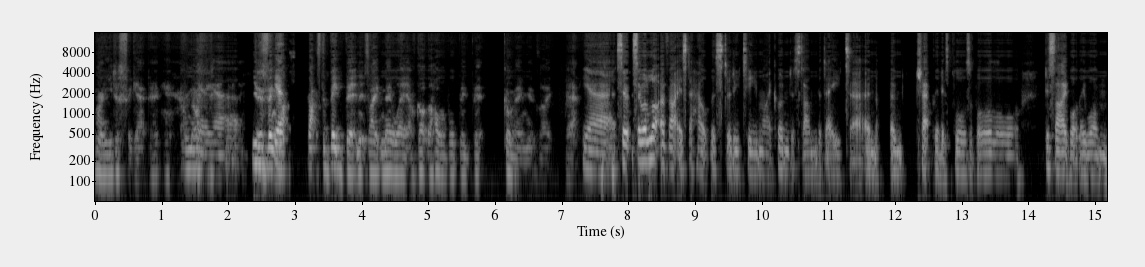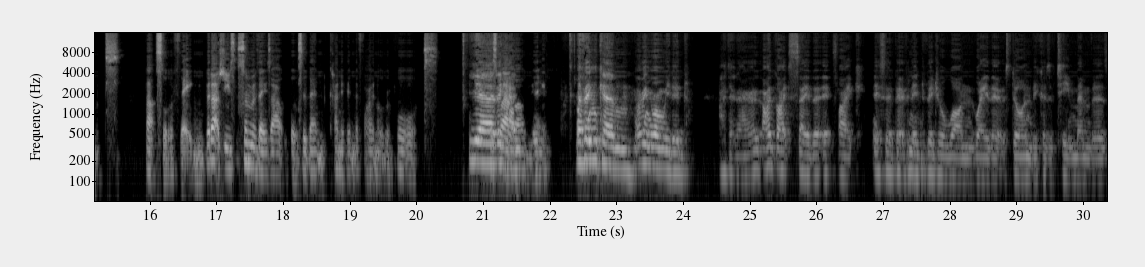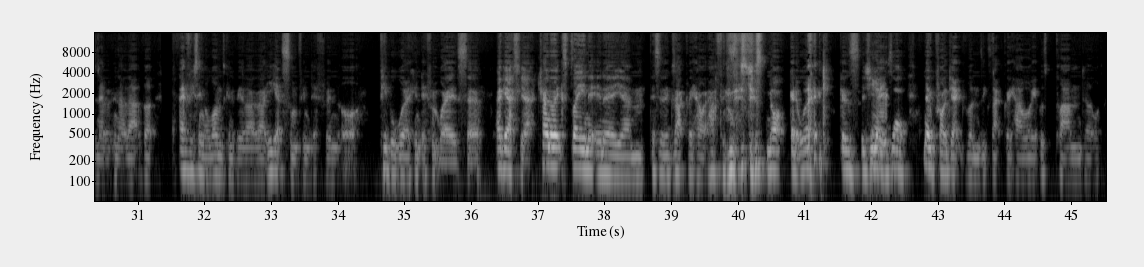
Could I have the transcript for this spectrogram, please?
well, you just forget, don't you? Not, yeah, yeah. You just think yeah. that's, that's the big bit, and it's like, no way, I've got the horrible big bit coming. It's like, yeah. Yeah. So, so a lot of that is to help the study team like understand the data and, and check that it's plausible or decide what they want, that sort of thing. But actually, some of those outputs are then kind of in the final reports. Yeah, they well, can be. I think um, I think the one we did. I don't know. I'd like to say that it's like it's a bit of an individual one, the way that it was done because of team members and everything like that. But every single one's going to be like that. You get something different, or people work in different ways. So I guess, yeah, trying to explain it in a, um, this is exactly how it happens is just not going to work because as you yeah. know yourself, no project runs exactly how it was planned or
